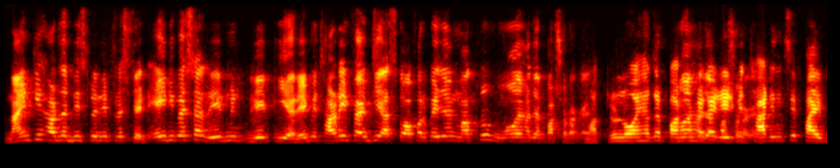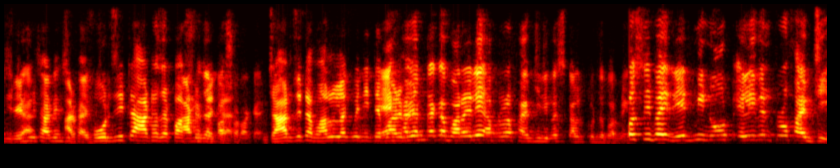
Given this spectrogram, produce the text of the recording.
ninety হার্জার ডিসপ্লে রিফ্রেশ রেট এই ডিভাইসটা Redmi yeah Redmi thirteen five G আজকে অফার পেয়ে যাবেন মাত্র নয় হাজার পাঁচশো টাকায়। মাত্র 9500 টাকা 9500 Redmi টাকা। 13C 5G টা। Redmi 13C আর 5G 4G টা 8500 টাকা 8500 টাকা। যার যেটা ভালো লাগবে নিতে পারবেন। হাজার টাকা বাড়াইলে আপনারা ফাইভ জি ডিভাইস কালেক্ট করতে পারবেন। বলছি ভাই Redmi note eleven pro five G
